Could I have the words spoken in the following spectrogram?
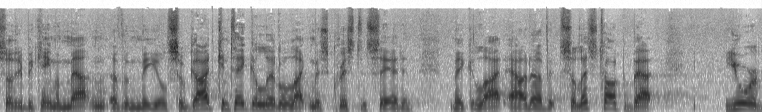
so that it became a mountain of a meal. So God can take a little, like Miss Kristen said, and make a lot out of it. So let's talk about your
